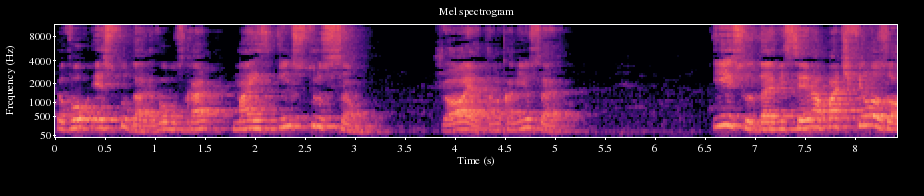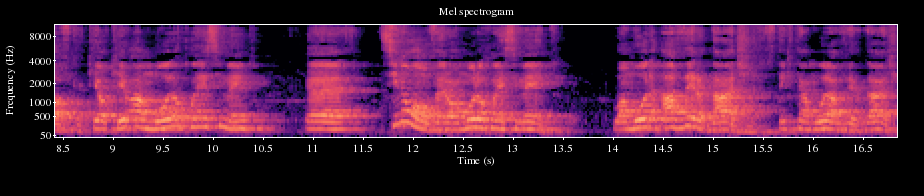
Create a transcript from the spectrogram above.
eu vou estudar, eu vou buscar mais instrução. Joia, está no caminho certo. Isso deve ser a parte filosófica, que é o que? O amor ao conhecimento. É, se não houver o amor ao conhecimento, o amor à verdade, você tem que ter amor à verdade,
